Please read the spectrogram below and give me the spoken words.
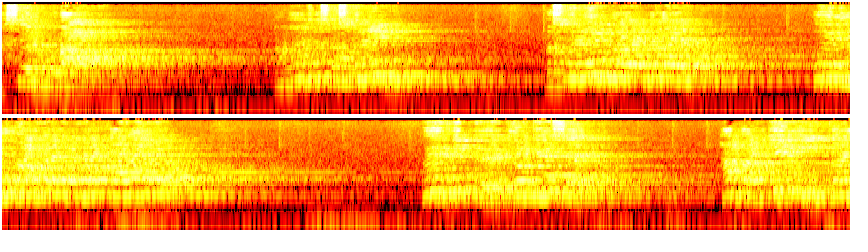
asiwe mpumbavu ambaye sasa wasikilini wasikilini kwa kwa leo huyu ni Mungu ambaye anataka nayo wewe vipi wewe jiongeze hapa mjini kwa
